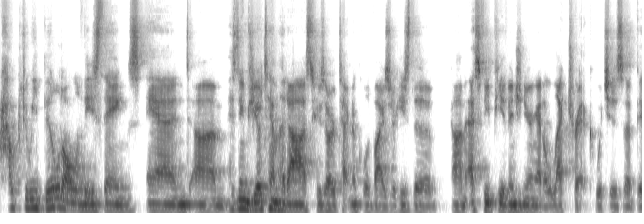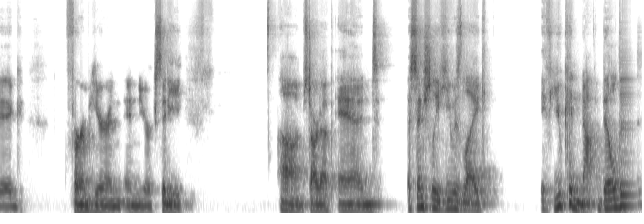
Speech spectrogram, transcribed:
how do we build all of these things? And um, his name's Yotam Hadas, who's our technical advisor. He's the um, SVP of engineering at Electric, which is a big firm here in, in New York City, um, startup. And essentially, he was like, if you cannot build it,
